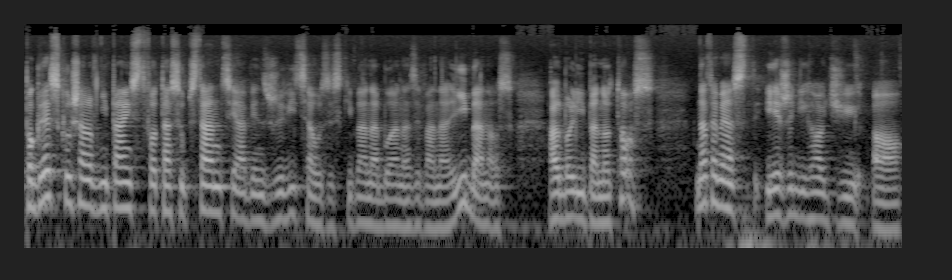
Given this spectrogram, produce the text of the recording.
Po grecku, Szanowni Państwo, ta substancja, więc żywica uzyskiwana była nazywana libanos albo libanotos, natomiast jeżeli chodzi o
